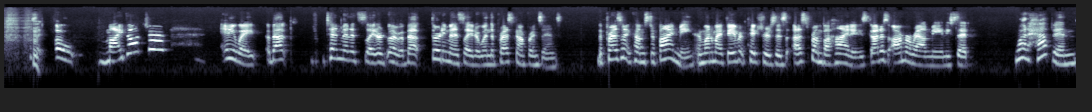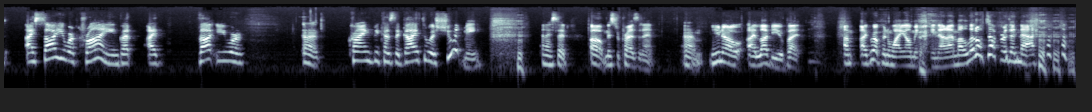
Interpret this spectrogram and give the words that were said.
I said, Oh, my doctor? Anyway, about 10 minutes later, or about 30 minutes later, when the press conference ends, the president comes to find me. And one of my favorite pictures is us from behind. And he's got his arm around me and he said, What happened? I saw you were crying, but I thought you were uh, crying because the guy threw a shoe at me. and I said, Oh, Mr. President, um, you know, I love you, but I'm, I grew up in Wyoming and I'm a little tougher than that.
